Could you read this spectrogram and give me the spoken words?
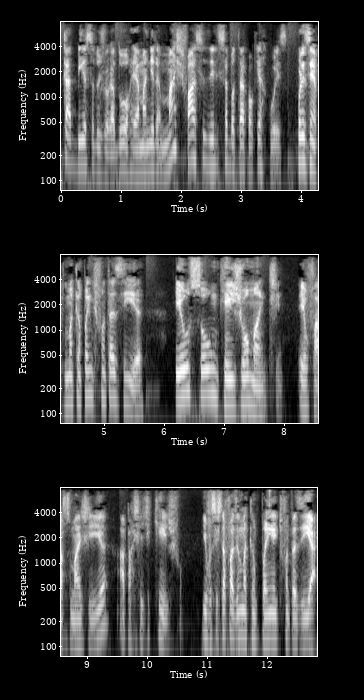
cabeça do jogador, é a maneira mais fácil dele sabotar qualquer coisa. Por exemplo, numa campanha de fantasia, eu sou um queijo amante. Eu faço magia a partir de queijo. E você está fazendo uma campanha de fantasia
